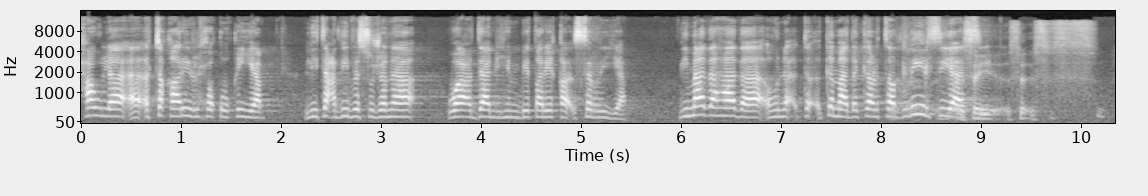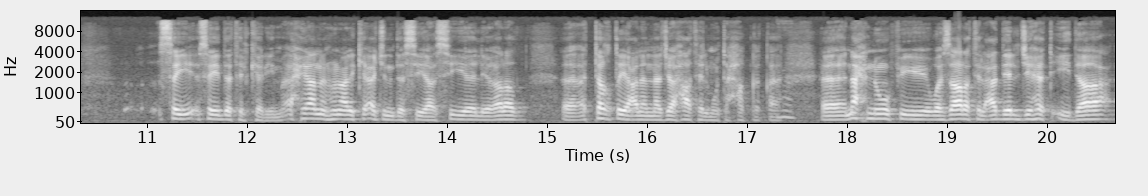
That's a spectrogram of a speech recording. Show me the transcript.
حول التقارير الحقوقية لتعذيب السجناء وإعدامهم بطريقة سرية. لماذا هذا هنا؟ كما ذكرت تضليل سياسي. سي سي سيدتي الكريمة أحيانا هنالك أجندة سياسية لغرض آه، التغطية على النجاحات المتحققة. آه، نحن في وزارة العدل جهة إيداع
